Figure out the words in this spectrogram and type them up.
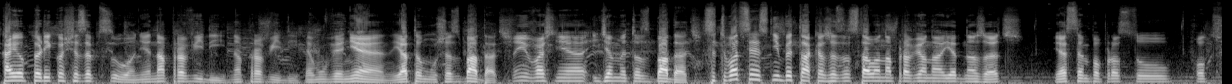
Kajo Perico się zepsuło, nie? Naprawili, naprawili. Ja mówię, nie, ja to muszę zbadać. No i właśnie idziemy to zbadać. Sytuacja jest niby taka, że została naprawiona jedna rzecz. Jestem po prostu pod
